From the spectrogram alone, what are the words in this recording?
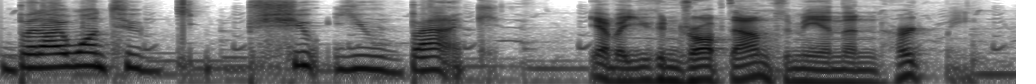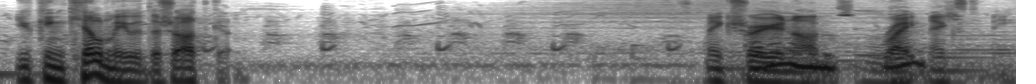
But I want to g- shoot you back. Yeah, but you can drop down to me and then hurt me. You can kill me with the shotgun. Just make sure you're not Oh, right right. next to me.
